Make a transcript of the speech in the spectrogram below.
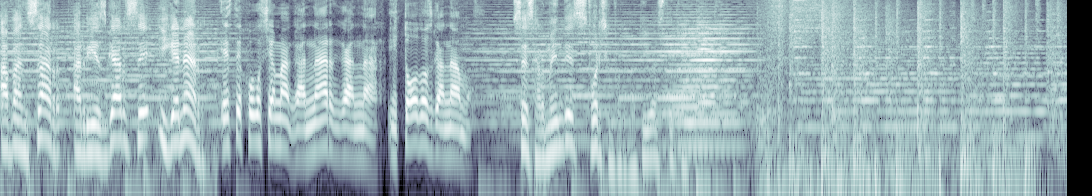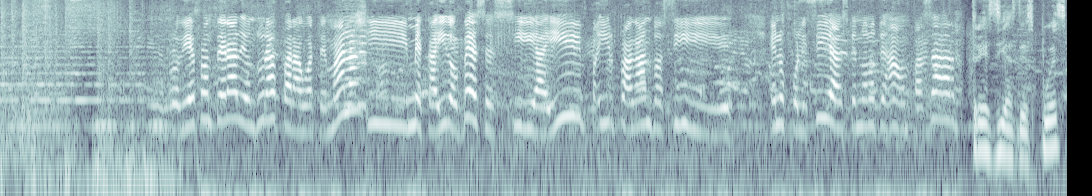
avanzar, arriesgarse y ganar. Este juego se llama ganar, ganar y todos ganamos. César Méndez, Fuerza Informativa Azteca. Rodeé frontera de Honduras para Guatemala y me caí dos veces. Y ahí ir pagando así en los policías que no nos dejaban pasar. Tres días después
